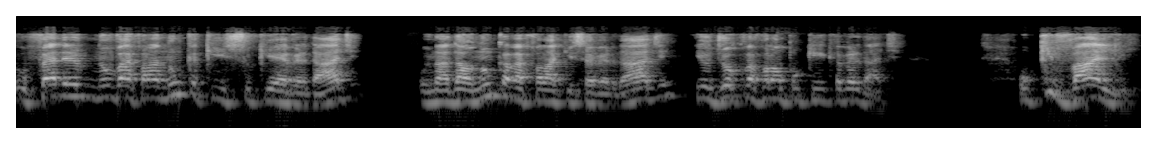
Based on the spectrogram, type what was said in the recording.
o Federer não vai falar nunca que isso que é verdade, o Nadal nunca vai falar que isso é verdade, e o Djoko vai falar um pouquinho que é verdade. O que vale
